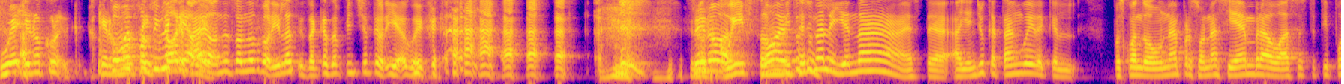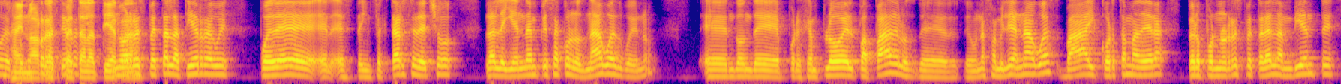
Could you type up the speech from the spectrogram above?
Güey, yo no. ¿Cómo es posible historia, que sabe dónde son los gorilas y saca esa pinche teoría, güey? Sí, no, quiffs esto es una leyenda este, ahí en Yucatán, güey, de que el- pues cuando una persona siembra o hace este tipo de Ay, cosas no respeta la tierra. no respeta la tierra, güey, puede este, infectarse. De hecho, la leyenda empieza con los nahuas, güey, ¿no? En donde, por ejemplo, el papá de, los, de, de una familia de nahuas va y corta madera, pero por no respetar el ambiente,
